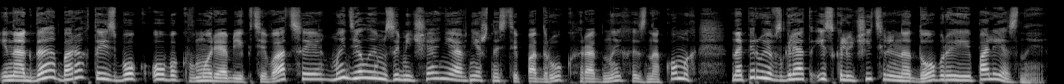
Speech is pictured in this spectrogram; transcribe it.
Иногда, барахтаясь бок о бок в море объективации, мы делаем замечания о внешности подруг, родных и знакомых, на первый взгляд исключительно добрые и полезные.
